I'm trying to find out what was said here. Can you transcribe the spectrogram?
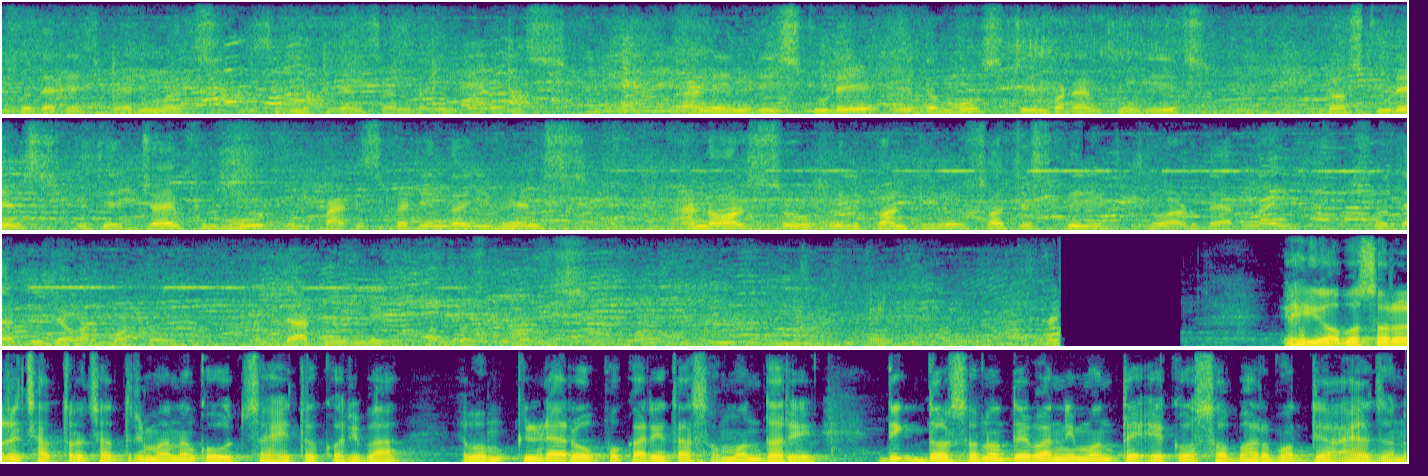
so that is very much significance and importance and in this today the most important thing is the students with a joyful mood will participate in the events and also will continue such a spirit throughout their life so that is our motto and that we need from the students ଏହି ଅବସରରେ ଛାତ୍ରଛାତ୍ରୀମାନଙ୍କୁ ଉତ୍ସାହିତ କରିବା ଏବଂ କ୍ରୀଡ଼ାର ଉପକାରିତା ସମ୍ବନ୍ଧରେ ଦିଗ୍ଦର୍ଶନ ଦେବା ନିମନ୍ତେ ଏକ ସଭାର ମଧ୍ୟ ଆୟୋଜନ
